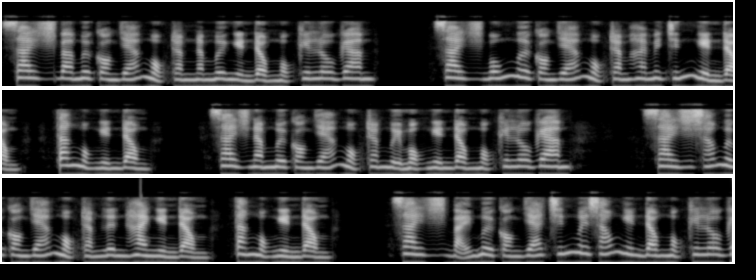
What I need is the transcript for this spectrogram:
Size 30 con giá 150.000 đồng 1 kg. Size 40 con giá 129.000 đồng tăng 1.000 đồng. Size 50 con giá 111.000 đồng 1 kg. Size 60 con giá 102.000 đồng, tăng 1.000 đồng. Size 70 con giá 96.000 đồng 1 kg.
